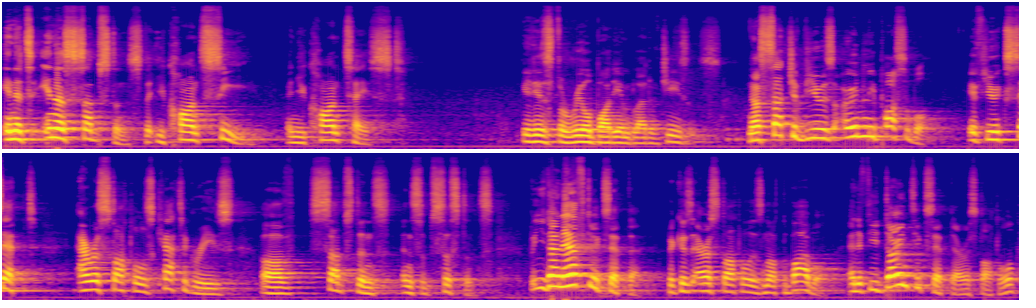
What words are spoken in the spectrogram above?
in its inner substance that you can't see and you can't taste, it is the real body and blood of Jesus. Now, such a view is only possible if you accept Aristotle's categories of substance and subsistence. But you don't have to accept that because Aristotle is not the Bible. And if you don't accept Aristotle,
